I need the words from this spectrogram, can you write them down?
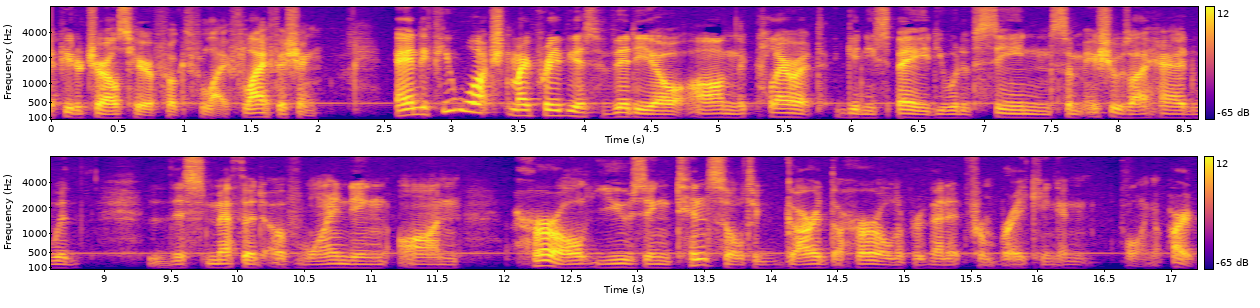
Peter Charles here, for Life, fly fishing. And if you watched my previous video on the claret guinea spade, you would have seen some issues I had with this method of winding on herl using tinsel to guard the herl to prevent it from breaking and falling apart.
